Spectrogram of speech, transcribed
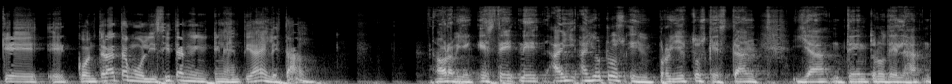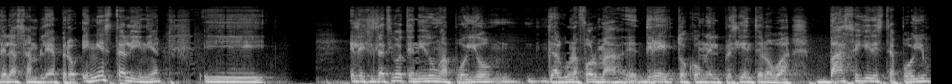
que eh, contratan o licitan en las entidades del Estado. Ahora bien, este, eh, hay, hay otros eh, proyectos que están ya dentro de la, de la Asamblea, pero en esta línea eh, el legislativo ha tenido un apoyo de alguna forma directo con el presidente Nova. ¿Va a seguir este apoyo?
